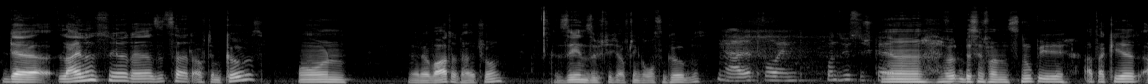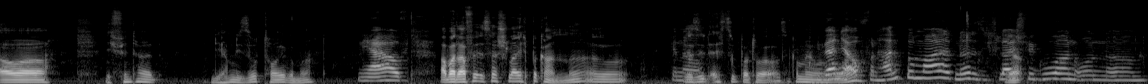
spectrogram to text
der Linus hier, der sitzt halt auf dem Kürbis und ja, der wartet halt schon sehnsüchtig auf den großen Kürbis. Ja, der träumt von Süßigkeiten. Ja, wird ein bisschen von Snoopy attackiert, aber ich finde halt, die haben die so toll gemacht. Ja. aber dafür ist er Schleich bekannt, ne? Also genau. der sieht echt super toll aus. Die werden ja auch von Hand bemalt, ne? Die Fleischfiguren ja. und ähm,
